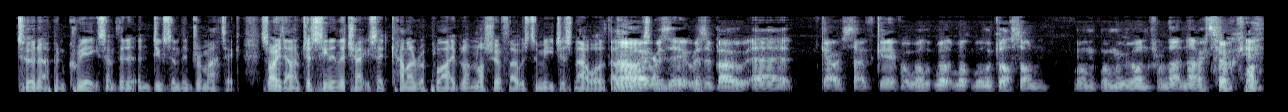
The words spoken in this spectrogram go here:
turn up and create something and do something dramatic. Sorry, Dan, I've just seen in the chat you said, "Can I reply?" But I'm not sure if that was to me just now or that no, it was it was about uh, Gareth Southgate. But we'll we'll we'll gloss on. We'll, we'll move on from that now. It's okay.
